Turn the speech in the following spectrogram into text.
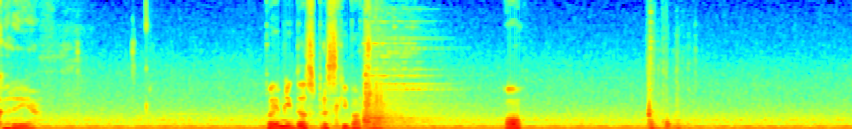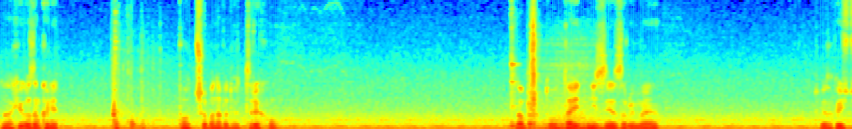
kryje. Pojemnik do spryskiwacza. O! Do takiego zamka nie potrzeba nawet wytrychu. Dobra, tutaj nic nie zrobimy. Tu jest jakaś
